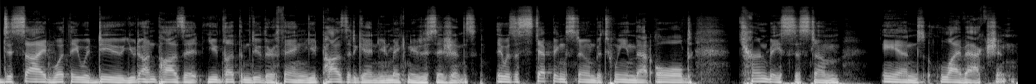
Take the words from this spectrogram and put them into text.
decide what they would do. You'd unpause it, you'd let them do their thing, you'd pause it again, you'd make new decisions. It was a stepping stone between that old turn based system and live action.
